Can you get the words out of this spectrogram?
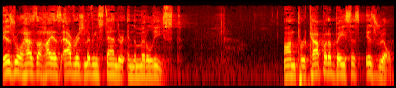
Israel has the highest average living standard in the Middle East. On per capita basis, Israel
